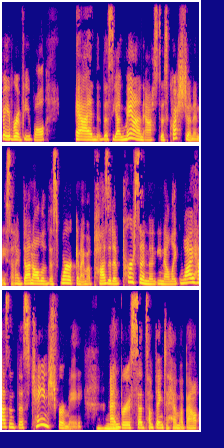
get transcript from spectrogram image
favorite people. And this young man asked this question and he said, I've done all of this work and I'm a positive person. And, you know, like, why hasn't this changed for me? Mm-hmm. And Bruce said something to him about,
